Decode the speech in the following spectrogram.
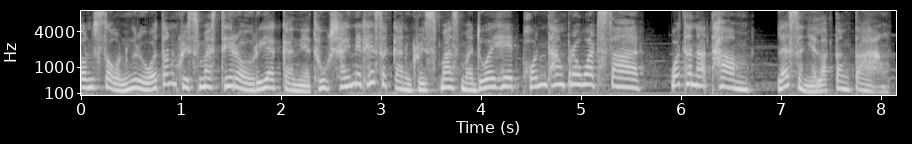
ต้นสนหรือว่าต้นคริสต์มาสที่เราเรียกกันเนี่ยถูกใช้ในเทศกาลคริสต์มาสมาด้วยเหตุผลทางประวัติศาสตร์ วัฒนธรรม และสัญลักษณ์ต่างๆ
